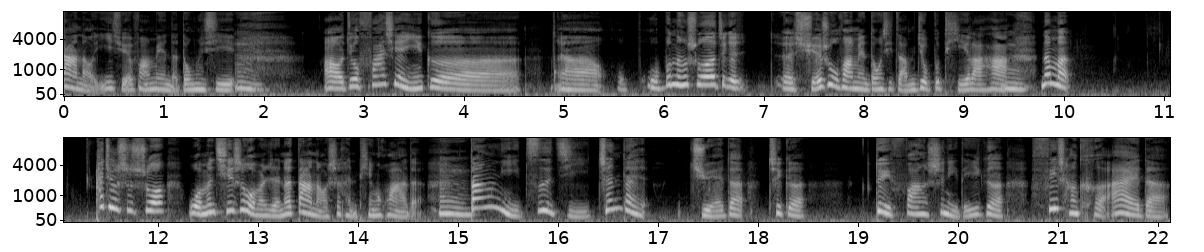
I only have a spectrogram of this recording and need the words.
大脑医学方面的东西。嗯，啊，我就发现一个呃，我我不能说这个呃学术方面东西咱们就不提了哈。嗯，那么。他就是说，我们其实我们人的大脑是很听话的。嗯，当你自己真的觉得这个对方是你的一个非常可爱的、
